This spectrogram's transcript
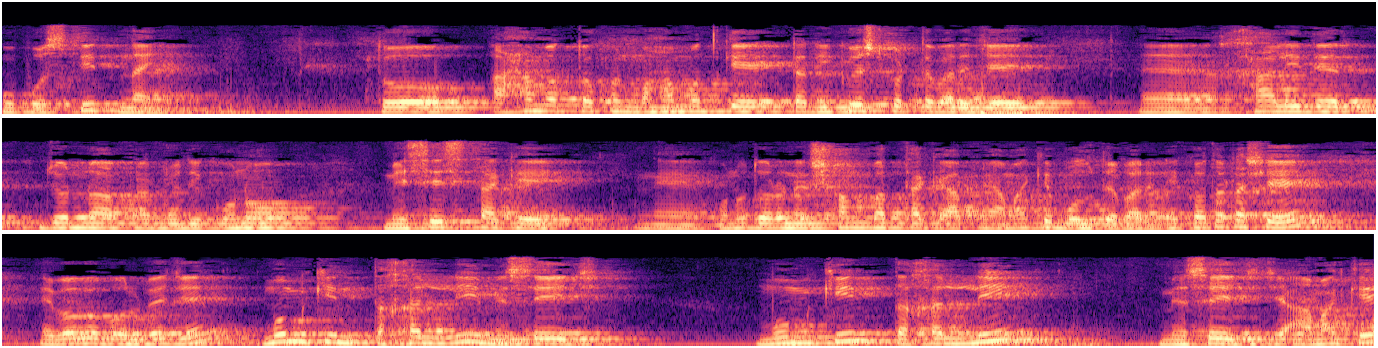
উপস্থিত নাই। তো আহমদ তখন মোহাম্মদকে একটা রিকোয়েস্ট করতে পারে যে খালিদের জন্য আপনার যদি কোনো মেসেজ থাকে কোনো ধরনের সংবাদ থাকে, আপনি আমাকে বলতে পারেন। এই কথাটা সে এভাবে বলবে যে, মুমকিন তখাল্লি মেসেজ মুমকিন তখাল্লি মেসেজ যে আমাকে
